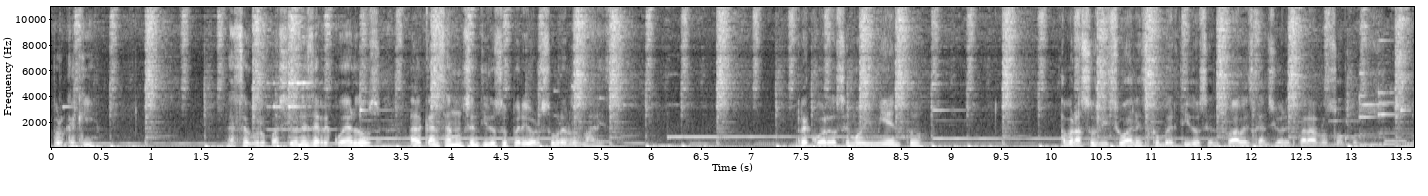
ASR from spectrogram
porque aquí las agrupaciones de recuerdos alcanzan un sentido superior sobre los mares. Recuerdos en movimiento, abrazos visuales convertidos en suaves canciones para los ojos.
